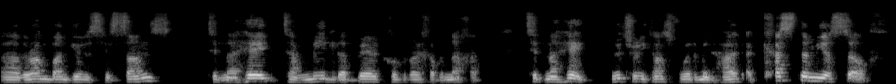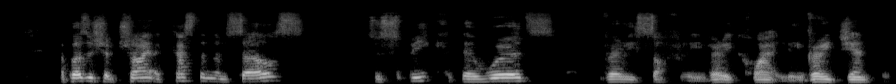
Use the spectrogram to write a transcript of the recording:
Uh, the Ramban gives his sons, Tidnaheg tamid laber kol Tidnaheg literally comes from the minhag. Accustom yourself. A person should try and accustom themselves to speak their words very softly, very quietly, very gently.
